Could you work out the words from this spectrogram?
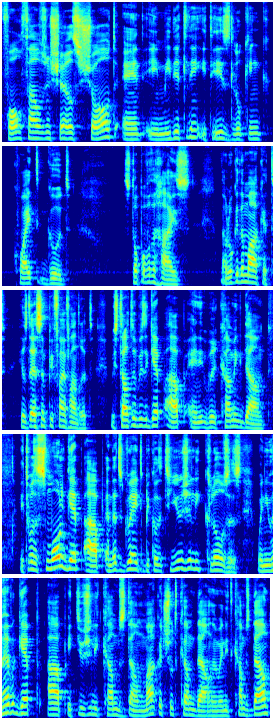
4,000 shares short and immediately it is looking quite good. Stop over the highs. Now look at the market. Here's the S&P 500. We started with a gap up and we're coming down. It was a small gap up and that's great because it usually closes. When you have a gap up, it usually comes down. Market should come down and when it comes down,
